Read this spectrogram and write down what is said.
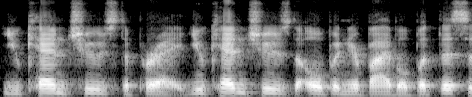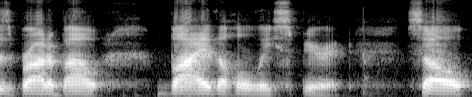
you can choose to pray, you can choose to open your Bible, but this is brought about by the Holy Spirit. So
